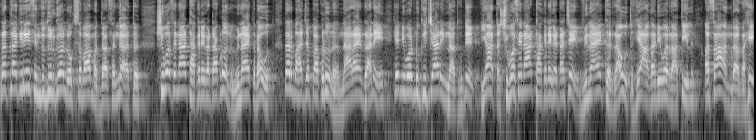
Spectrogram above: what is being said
रत्नागिरी सिंधुदुर्ग लोकसभा मतदारसंघात शिवसेना ठाकरे गटाकडून विनायक राऊत तर भाजपाकडून नारायण राणे हे निवडणुकीच्या रिंगणात होते. यात शिवसेना ठाकरे गटाचे विनायक राऊत हे आघाडीवर राहतील असा अंदाज आहे.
